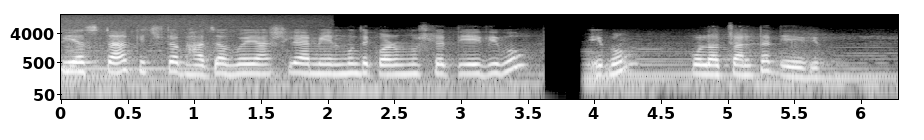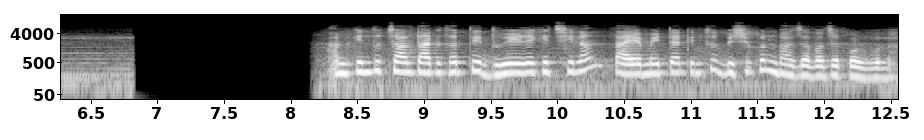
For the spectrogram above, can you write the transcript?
পেঁয়াজটা কিছুটা ভাজা হয়ে আসলে আমি এর মধ্যে গরম মশলা দিয়ে দিব এবং পোলাও চালটা দিয়ে দিব। আমি কিন্তু চালটা আগে থাকতে ধুয়ে রেখেছিলাম, তাই আমি এটা কিন্তু বেশিক্ষণ ভাজা ভাজা করব না।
